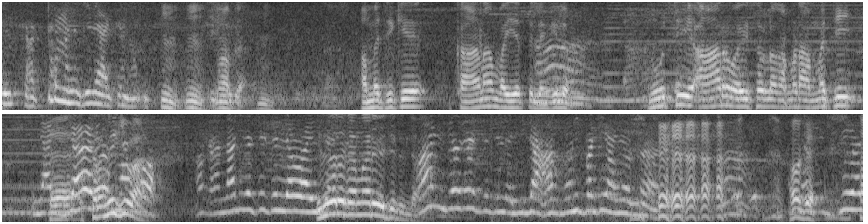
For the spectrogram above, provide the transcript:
ഈ കട്ട മനസ്സിലാക്കണം. ഉം, ഉം, അമ്മച്ചിക്ക് കാണാൻ വയ്യത്തില്ലെങ്കിലും നൂറ്റി ആറ് വയസ്സുള്ള നമ്മുടെ അമ്മച്ചി ശ്രമിക്കുവാ. കണ്ണാടി വെച്ചിട്ടില്ല വായിക്കാൻ ഇതുവരെ കണ്ണാടി വെച്ചിട്ടില്ല. ആ ഇതുവരെ വെച്ചിട്ടില്ല. ഇത് ഓക്കെ. ആ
